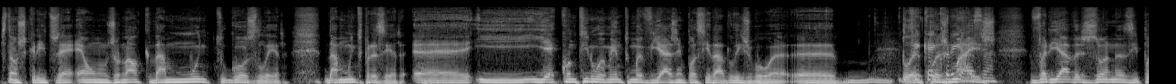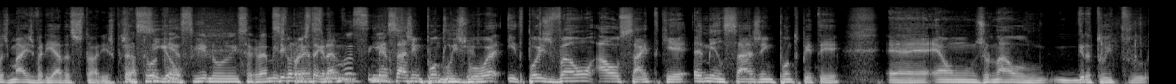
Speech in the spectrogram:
estão escritos. É, é um jornal que dá muito gozo ler. Dá muito prazer. Uh, e, e é continuamente uma viagem pela cidade de Lisboa. uh, pela- pelas curiosa. mais variadas zonas e pelas mais variadas histórias. Já Portanto, sigam, a seguir no Instagram. sigam no Instagram, Vou seguir. mensagem.lisboa e depois vão ao site que é amensagem.pt. É, é um jornal gratuito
